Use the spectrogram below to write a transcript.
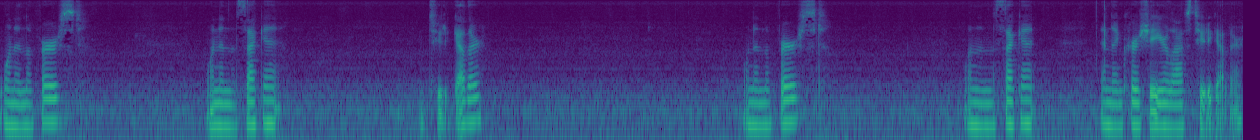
One in the first, one in the second, two together. One in the first, one in the second, and then crochet your last two together.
